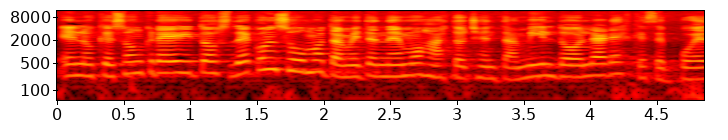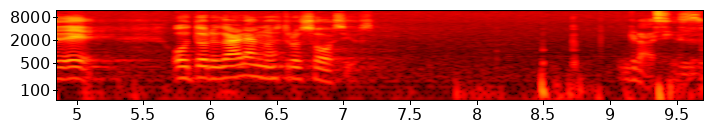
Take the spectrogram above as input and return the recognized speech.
En lo que son créditos de consumo también tenemos hasta 80 mil dólares que se puede otorgar a nuestros socios. Gracias.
